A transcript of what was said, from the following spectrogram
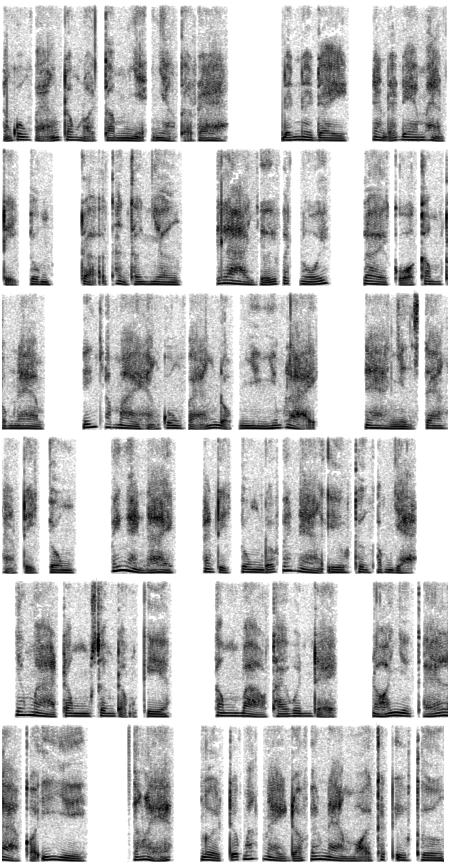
hàng quân vãn trong nội tâm nhẹ nhàng thở ra. Đến nơi đây, nàng đã đem hàng trị trung trở thành thân nhân, chỉ là dưới vách núi, lời của công tôn nam khiến cho mày hạng quân vãn đột nhiên nhíu lại. Sang hạng Trì chung, mấy ngày nay hạng Trì chung đối với nàng yêu thương không giả. Nhưng mà trong sân động kia, không bào thai huynh đệ nói như thế là có ý gì? Chẳng lẽ người trước mắt này đối với nàng mọi cách yêu thương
